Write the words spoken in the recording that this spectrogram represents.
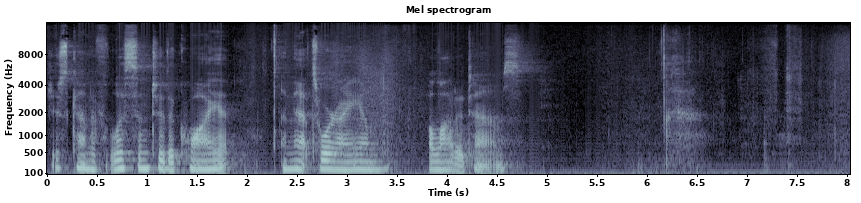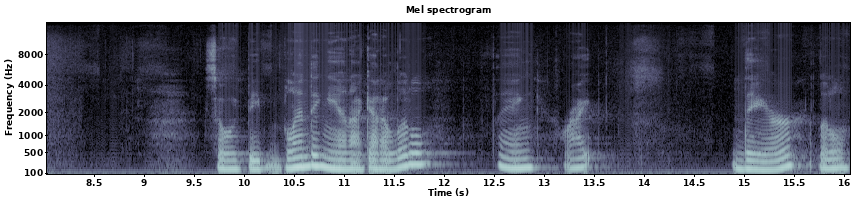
just kind of listen to the quiet and that's where I am a lot of times. So we'd be blending in. I got a little thing right there, little,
